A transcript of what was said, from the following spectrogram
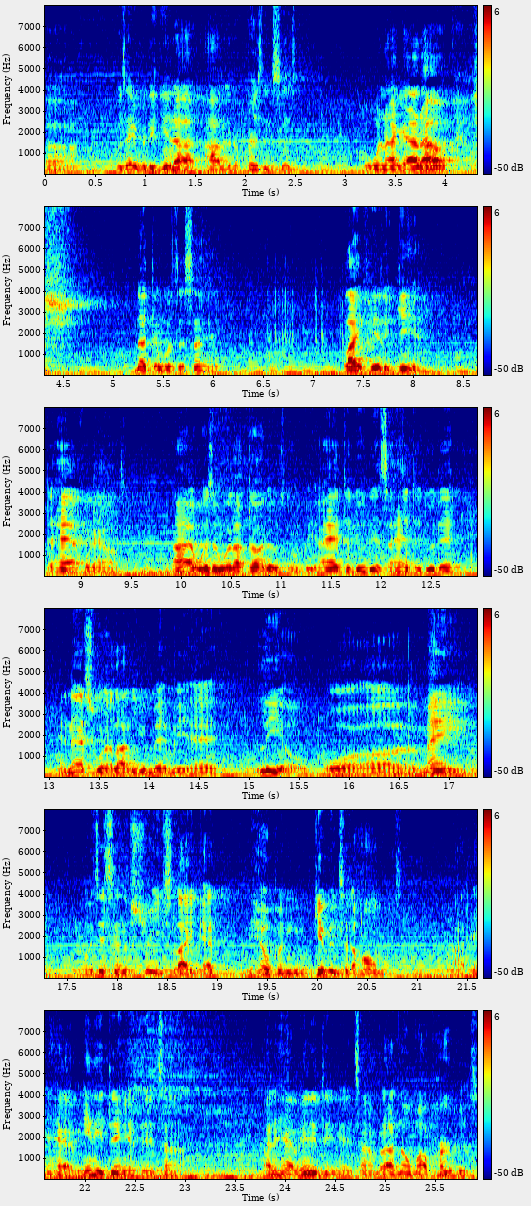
uh, was able to get out, out of the prison system. But when I got out, nothing was the same. Life hit again, the halfway house. Now it wasn't what I thought it was gonna be. I had to do this, I had to do that, and that's where a lot of you met me at Leo or uh, Maine or just in the streets, like at helping, giving to the homeless. I didn't have anything at that time. I didn't have anything at that time, but I know my purpose.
